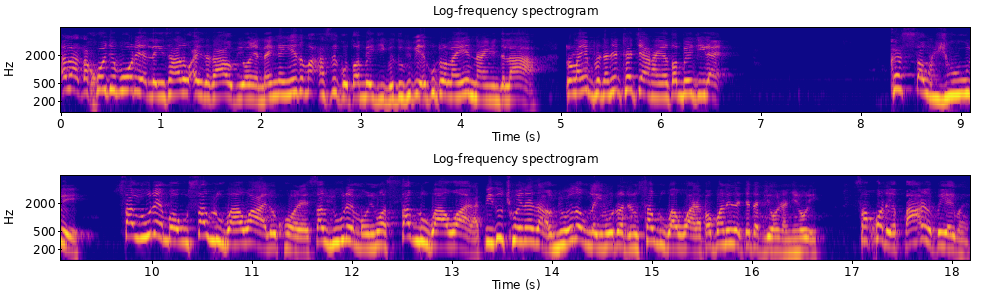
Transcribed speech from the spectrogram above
အဲ့လားတခိုးချဘိုးတွေလိန်စားလို့အဲ့စကားကိုပြောရင်နိုင်ငံရေးသမားအစ်စ်ကိုသွားမေးကြည့်ဘယ်သူဖြစ်ဖြစ်အခုတော်လိုင်းရေးနိုင်ရင်တလားတော်လိုင်းရေးဘယ်နှစ်ထက်ကြနိုင်ရောသွားမေးကြည့်လိုက်ကဲဆောက်ယူတွေဆောက်ယူတယ်မဟုတ်ဘူးဆောက်လူပါဝါလို့ခေါ်တယ်ဆောက်ယူတယ်မဟုတ်ဘူးကဆောက်လူပါဝါတာပြည်သူချွေးနေစားအမျိုးစုံလိန်ဖို့တော့ဒီလိုဆောက်လူပါဝါတာပေါက်ပန်းလေးစက်ကြက်တက်ပြောနေတာညီတို့တွေဆောက်ခွက်တွေပါးတွေပေးရိုက်မယ်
